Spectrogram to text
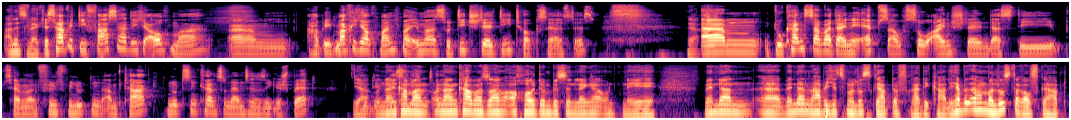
Alles weg. Das habe ich, die Phase hatte ich auch mal. Ähm, ich, mache ich auch manchmal immer so Digital Detox heißt es. Ja. Ähm, du kannst aber deine Apps auch so einstellen, dass die, sagen wir mal, fünf Minuten am Tag nutzen kannst und dann sind sie gesperrt. Ja, und dann kann man und dann kann man sagen, auch heute ein bisschen länger und nee. Wenn dann, äh, wenn dann habe ich jetzt mal Lust gehabt auf radikal. Ich habe jetzt einfach mal Lust darauf gehabt,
